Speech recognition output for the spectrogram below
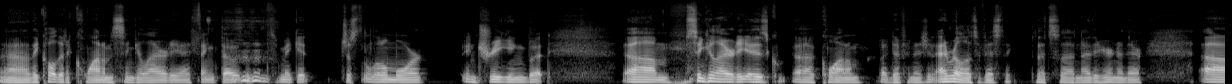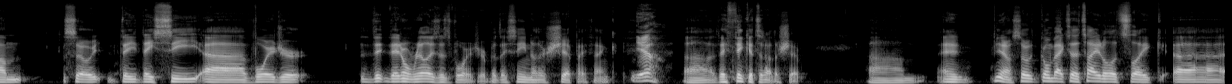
Uh, they called it a quantum singularity, I think, though, to, to make it just a little more intriguing. But um, singularity is uh, quantum by definition and relativistic. That's uh, neither here nor there. Um, so they they see uh, Voyager. They, they don't realize it's Voyager, but they see another ship. I think yeah uh, they think it's another ship. Um, and you know, so going back to the title, it's like, uh,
